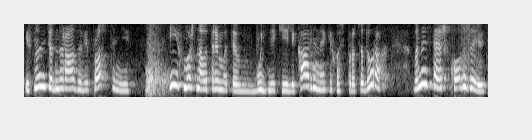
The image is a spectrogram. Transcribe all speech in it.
існують одноразові простині, і їх можна отримати в будь-якій лікарні, на якихось процедурах. Вони теж ковзають.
